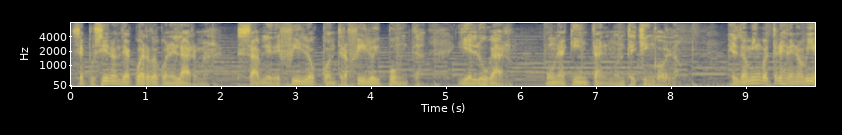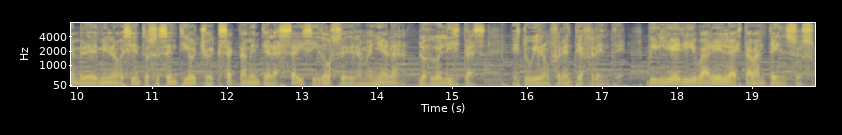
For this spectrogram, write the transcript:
se pusieron de acuerdo con el arma, sable de filo, contrafilo y punta, y el lugar, una quinta en Montechingolo. El domingo 3 de noviembre de 1968, exactamente a las 6 y 12 de la mañana, los duelistas estuvieron frente a frente. Biglieri y Varela estaban tensos,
